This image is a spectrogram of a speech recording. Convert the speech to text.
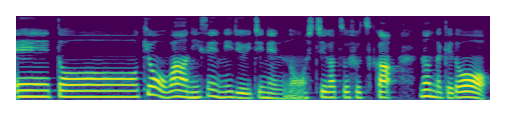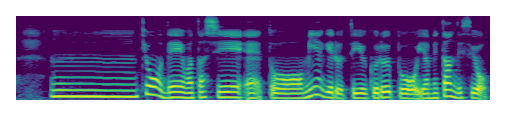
えーと、今日は2021年の7月2日なんだけど、うーん、今日で私、えーと、ミヤゲルっていうグループを辞めたんですよ。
